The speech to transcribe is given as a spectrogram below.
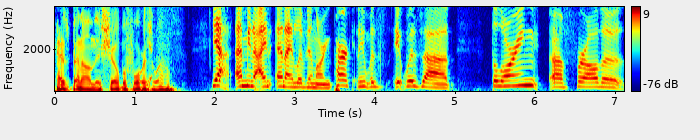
has been on this show before as well. Yeah, I mean, I and I lived in Loring Park, and it was it was uh, the Loring uh, for all the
